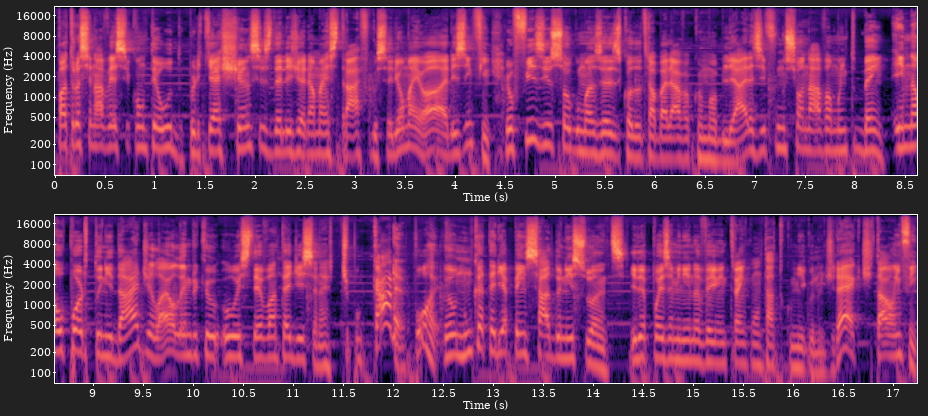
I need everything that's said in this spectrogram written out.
patrocinava esse conteúdo, porque as chances dele gerar mais tráfego seriam maiores, enfim. Eu fiz isso algumas vezes quando eu trabalhava com imobiliárias e funcionava muito bem. E na oportunidade lá, eu lembro que o Estevão até disse, né? Tipo, cara, porra, eu nunca teria pensado nisso antes. E depois a menina veio entrar em contato comigo no direct e tal, enfim.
